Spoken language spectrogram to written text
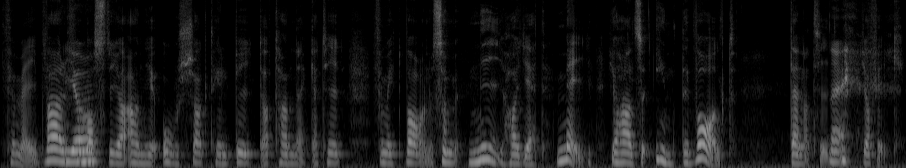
för mig. Varför Ja. måste jag ange orsak till byte av tandläkartid för mitt barn som ni har gett mig? Jag har alltså inte valt denna tid Nej. jag fick.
